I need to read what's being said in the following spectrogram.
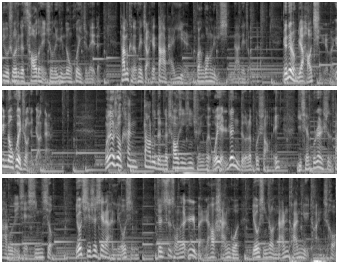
例如说这个操得很凶的运动会之类的，他们可能会找一些大牌艺人观光旅行啊那种的，因为那种比较好请人嘛，运动会这种就比较难。我那个时候看大陆的那个超新星全运会，我也认得了不少哎，以前不认识的大陆的一些新秀，尤其是现在很流行，就是自从那个日本然后韩国流行这种男团女团之后，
